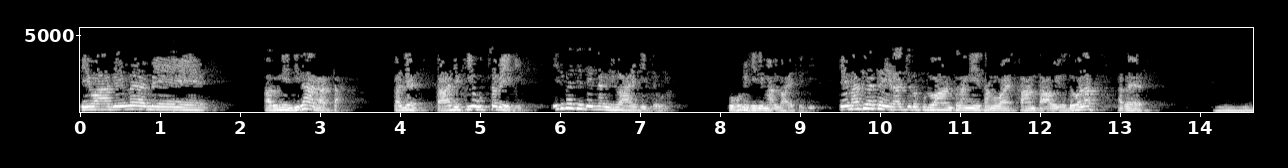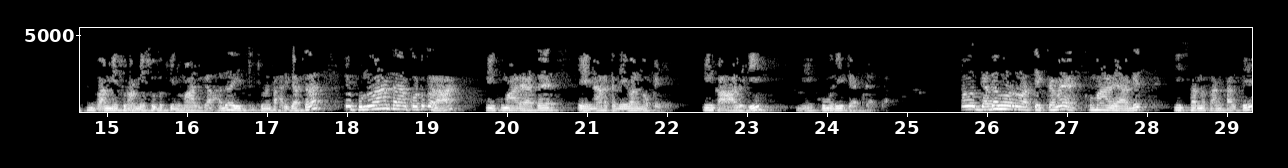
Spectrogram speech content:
ඒ වගේම මේ අරුණිය දිනාගත්තා. රජ රාජකීය උත්සවයකින්. ඊට පස්සේ දෙන්න විවාහය සිද්ධ වුණා. කොහොම හිරිමල් වයසේදී. ඒ මැදියට ඒ රාජ්‍යර පුළුවන් තරම් මේ සමවය කාන්තාව යොදවලා අර රාම්‍ය සුරාම්‍ය සුබ කියන මාලිගා හදලා ඒ තුනට හරි ගස්සලා ඒ පුළුවන් තරම් කොටු කරා මේ කුමාරයාට ඒ නරක දේවල් නොපෙනේ. මේ කාලෙදී මේ කුමරිය ගැබ් ගත්තා. නමුත් ගදවරුණත් එක්කම කුමාරයාගේ නිස්සරණ සංකල්පේ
